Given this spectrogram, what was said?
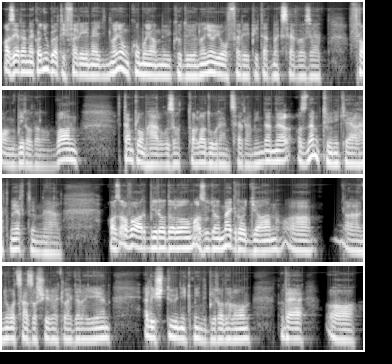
azért ennek a nyugati felén egy nagyon komolyan működő, nagyon jó felépített, megszervezett frank birodalom van, templomhálózattal, adórendszerrel, mindennel, az nem tűnik el, hát miért tűnne el? Az avar birodalom az ugyan megrodjan a 800-as évek legelején, el is tűnik, mint birodalom, de a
